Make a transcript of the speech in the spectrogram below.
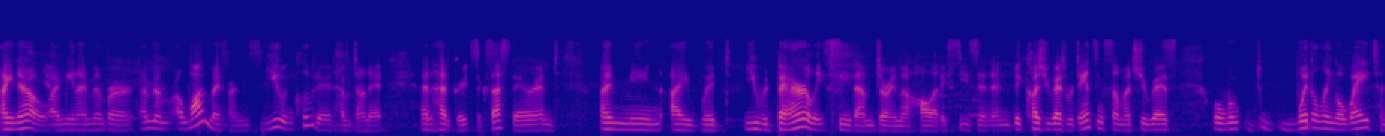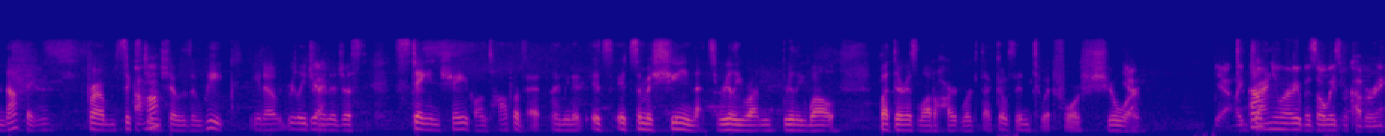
I know. Yeah. I mean, I remember I remember a lot of my friends, you included, have done it and had great success there and I mean, I would you would barely see them during the holiday season and because you guys were dancing so much, you guys were whittling away to nothing from 16 Uh-huh. shows a week, you know, really Yeah. trying to just stay in shape on top of it. I mean, it, it's it's a machine that's really run really well, but there is a lot of hard work that goes into it for sure. Yeah, like Um, January was always recovery.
